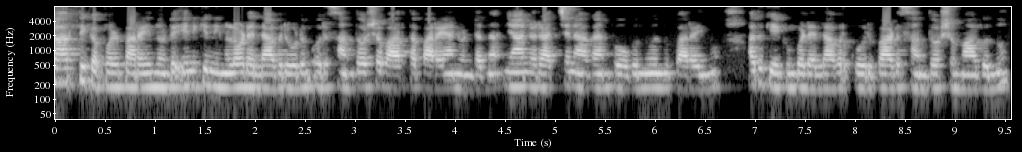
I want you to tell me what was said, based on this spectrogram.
കാർത്തിക് അപ്പോൾ പറയുന്നുണ്ട് എനിക്ക് നിങ്ങളോട് എല്ലാവരോടും ഒരു സന്തോഷ വാർത്ത പറയാനുണ്ടെന്ന്. ഞാൻ ഒരു അച്ഛനാകാൻ പോകുന്നു എന്ന് പറയുന്നു. അത് കേൾക്കുമ്പോൾ എല്ലാവർക്കും ഒരുപാട് സന്തോഷമാകുന്നു.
